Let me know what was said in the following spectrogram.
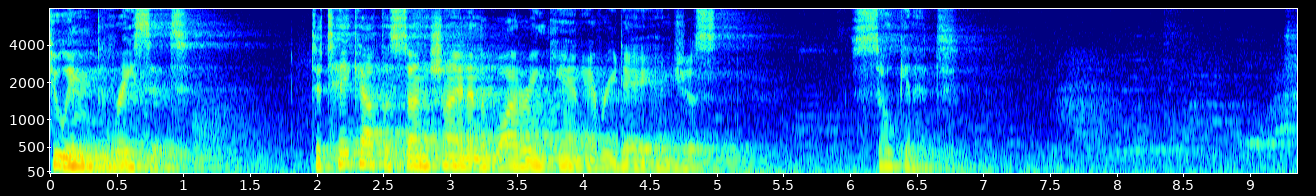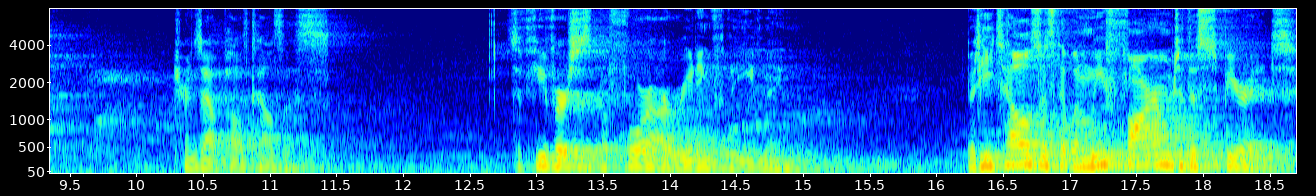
to embrace it, to take out the sunshine and the watering can every day and just soak in it. Turns out Paul tells us. It's a few verses before our reading for the evening. But he tells us that when we farm to the Spirit,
